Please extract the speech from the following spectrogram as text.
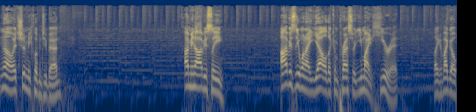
No, it shouldn't be clipping too bad. I mean, obviously, obviously, when I yell the compressor, you might hear it. Like if I go,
